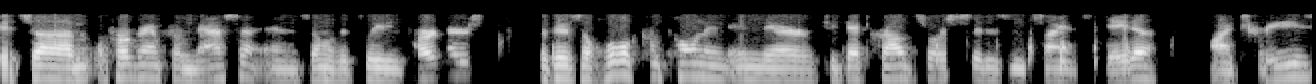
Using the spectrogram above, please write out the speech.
It's um, a program from NASA and some of its leading partners, but there's a whole component in there to get crowdsourced citizen science data on trees.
